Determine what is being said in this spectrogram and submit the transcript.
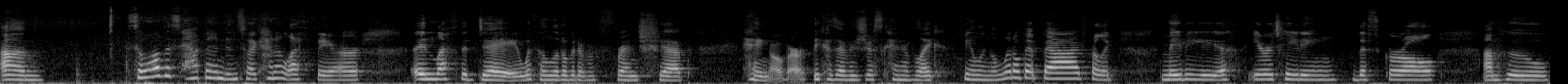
Um, so all this happened, and so I kind of left there and left the day with a little bit of a friendship hangover because I was just kind of like feeling a little bit bad for like maybe irritating this girl um, who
